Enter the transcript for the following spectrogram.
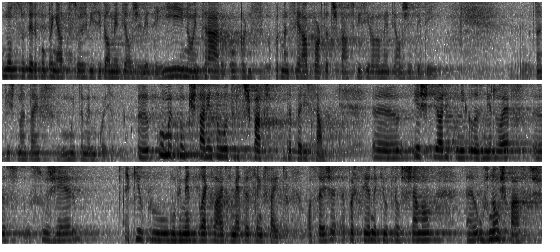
não se fazer acompanhado de pessoas visivelmente LGBTI, não entrar ou permanecer à porta de espaços visivelmente LGBTI. Eh, portanto, isto mantém-se muito a mesma coisa. Eh, como é conquistar então outros espaços de aparição? Eh, este teórico, Nicholas Mirzoev, sugere aquilo que o movimento Black Lives Matter tem feito, ou seja, aparecer naquilo que eles chamam os não espaços.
